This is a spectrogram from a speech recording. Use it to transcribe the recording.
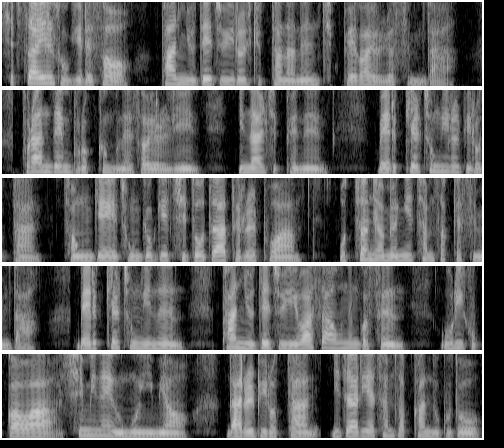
14일 독일에서 반유대주의를 규탄하는 집회가 열렸습니다. 브란덴부르크 문에서 열린 이날 집회는 메르켈 총리를 비롯한 정계 종교계 지도자들을 포함 5천여 명이 참석했습니다. 메르켈 총리는 반유대주의와 싸우는 것은 우리 국가와 시민의 의무이며 나를 비롯한 이 자리에 참석한 누구도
